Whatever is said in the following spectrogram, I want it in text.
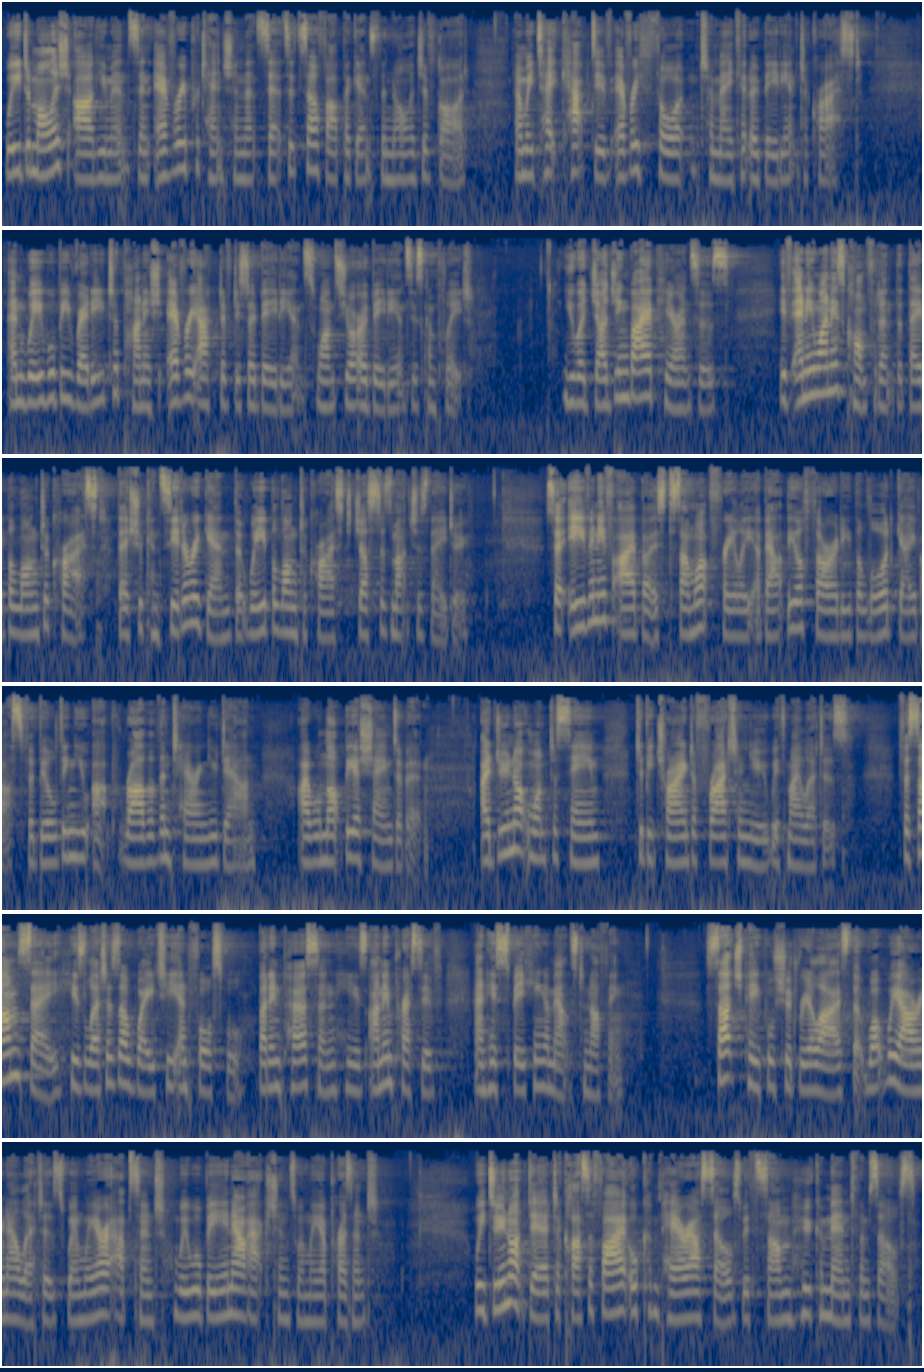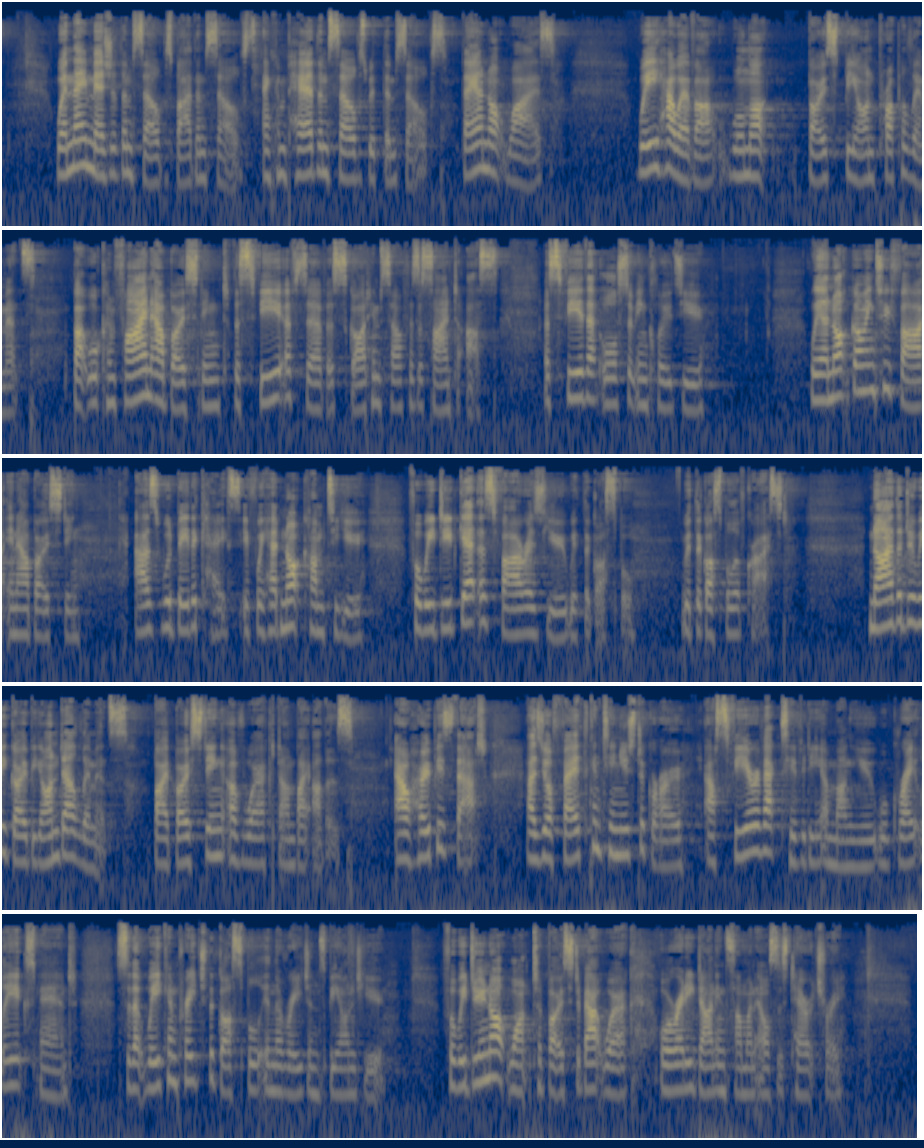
We demolish arguments and every pretension that sets itself up against the knowledge of God, and we take captive every thought to make it obedient to Christ. And we will be ready to punish every act of disobedience once your obedience is complete. You are judging by appearances. If anyone is confident that they belong to Christ, they should consider again that we belong to Christ just as much as they do. So even if I boast somewhat freely about the authority the Lord gave us for building you up rather than tearing you down, I will not be ashamed of it. I do not want to seem to be trying to frighten you with my letters. For some say his letters are weighty and forceful, but in person he is unimpressive and his speaking amounts to nothing. Such people should realize that what we are in our letters when we are absent, we will be in our actions when we are present. We do not dare to classify or compare ourselves with some who commend themselves. When they measure themselves by themselves and compare themselves with themselves, they are not wise. We, however, will not boast beyond proper limits, but will confine our boasting to the sphere of service God Himself has assigned to us, a sphere that also includes you. We are not going too far in our boasting, as would be the case if we had not come to you, for we did get as far as you with the gospel with the gospel of Christ. Neither do we go beyond our limits by boasting of work done by others. Our hope is that, as your faith continues to grow, our sphere of activity among you will greatly expand, so that we can preach the gospel in the regions beyond you. For we do not want to boast about work already done in someone else's territory.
